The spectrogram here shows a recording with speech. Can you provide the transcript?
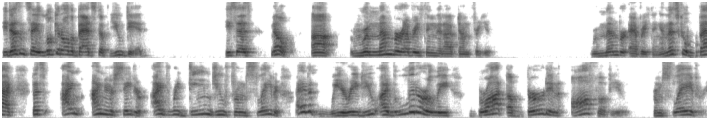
He doesn't say, look at all the bad stuff you did. He says, no, uh, remember everything that I've done for you remember everything. And let's go back. Let's i'm i'm your savior. I've redeemed you from slavery. I haven't wearied you. I've literally brought a burden off of you from slavery.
